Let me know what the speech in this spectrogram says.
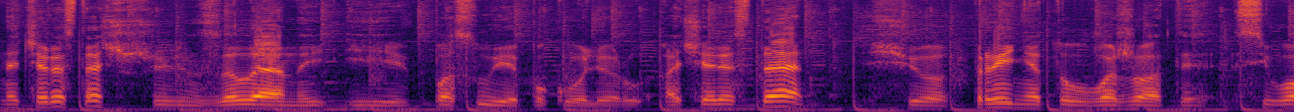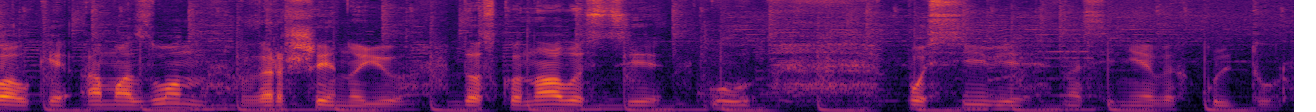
Не через те, що він зелений і пасує по кольору, а через те, що прийнято вважати сівалки Amazon вершиною досконалості у посіві насіннєвих культур.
